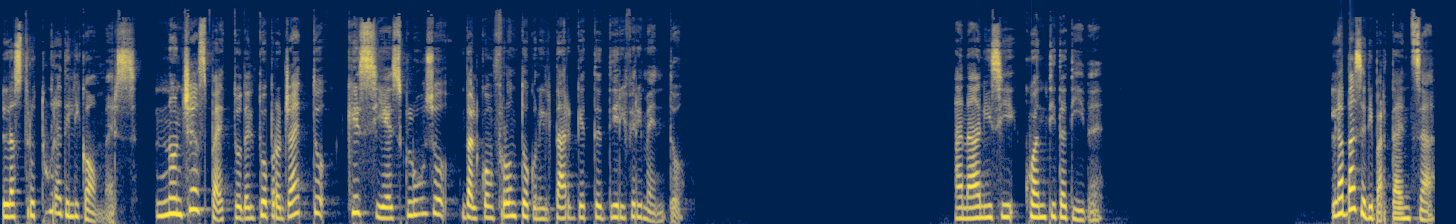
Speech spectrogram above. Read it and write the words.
la struttura dell'e-commerce. Non c'è aspetto del tuo progetto che sia escluso dal confronto con il target di riferimento. Analisi quantitative. La base di partenza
